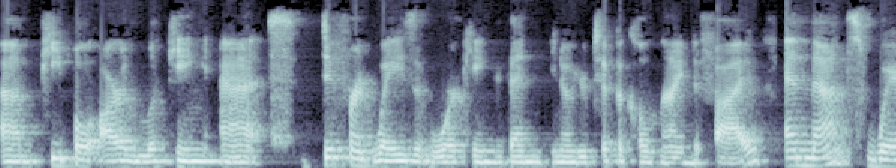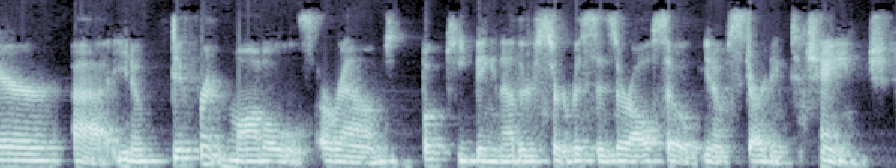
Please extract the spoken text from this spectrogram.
Um, people are looking at different ways of working than you know your typical nine to five, and that's where uh, you know different models around bookkeeping and other services are also you know starting to change.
